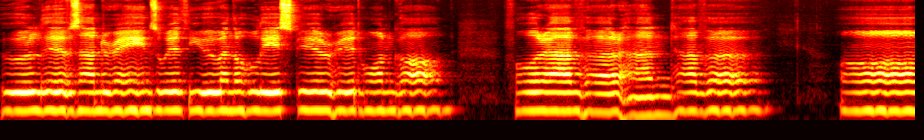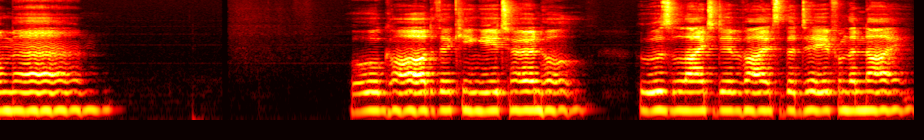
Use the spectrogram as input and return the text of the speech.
who lives and reigns with you and the Holy Spirit, one God forever and ever. Amen. O God, the King eternal, whose light divides the day from the night,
